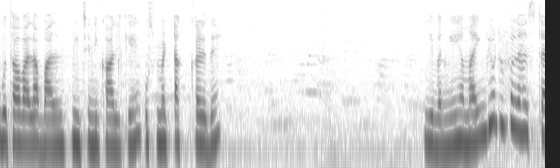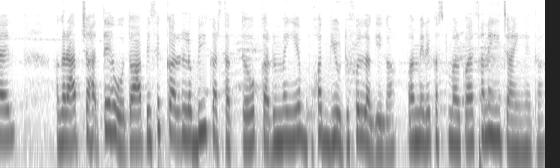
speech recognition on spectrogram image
गुथा वाला बाल नीचे निकाल के उसमें टक कर दें। ये बन गई हमारी ब्यूटीफुल हेयर स्टाइल अगर आप चाहते हो तो आप इसे कर्ल भी कर सकते हो। कर्ल में ये बहुत ब्यूटीफुल लगेगा। पर मेरे कस्टमर को ऐसा नहीं चाहिए था।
